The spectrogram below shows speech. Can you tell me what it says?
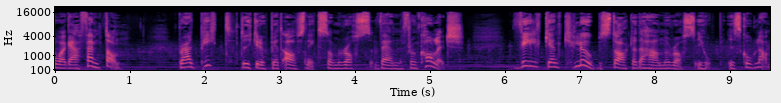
Fråga 15. Brad Pitt dyker upp i ett avsnitt som Ross vän från college. Vilken klubb startade han och Ross ihop i skolan?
